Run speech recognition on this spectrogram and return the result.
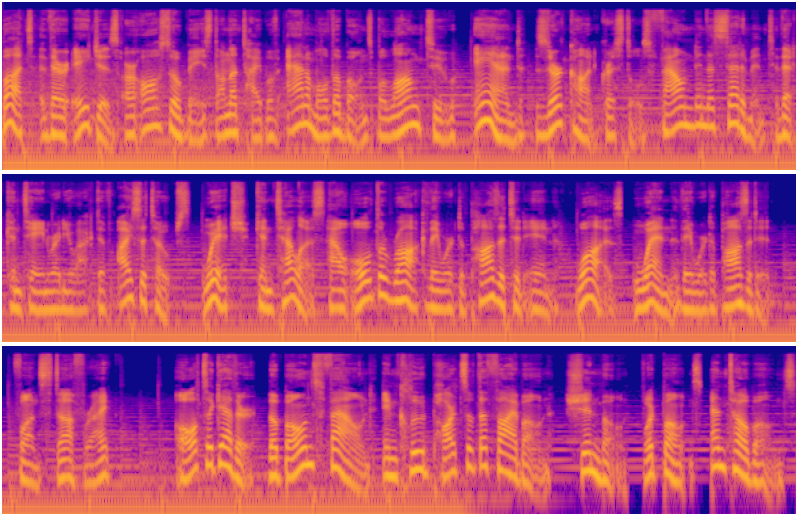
But their ages are also based on the type of animal the bones belong to and zircon crystals found in the sediment that contain radioactive isotopes, which can tell us how old the rock they were deposited in was when they were deposited. Fun stuff, right? Altogether, the bones found include parts of the thigh bone, shin bone, foot bones, and toe bones.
